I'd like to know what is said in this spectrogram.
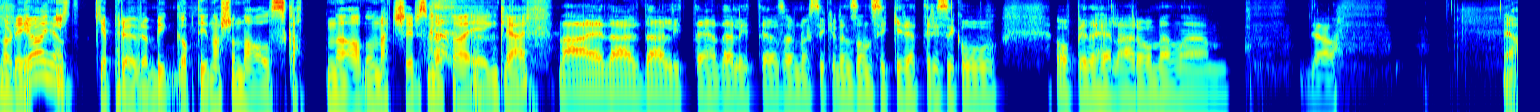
Når de Ja, ja. ikke prøver å bygge opp de nasjonalskattene av noen matcher som dette egentlig er. Nei, det er, det er litt det. det er litt det, Og så er det nok sikkert en sånn sikkerhetsrisiko oppi det hele her òg, men eh, ja. Ja.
